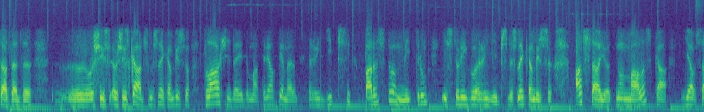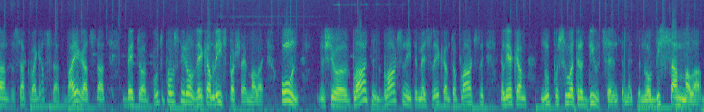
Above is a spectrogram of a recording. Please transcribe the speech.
tātad. Uz šīs, šīs kārtas mēs liekam virsū plākšņu veidu materiālu, piemēram, rīģipsi, parasto mitrumu, izturīgo rīģipsi. Mēs liekam virsū, atstājot no malas, kā jau Sandra saka, vajag atstāt, vajag atstāt, bet to putu polistirolu liekam līdz pašai malai. Un šo plāksni, plāksnīti mēs liekam to plāksni, liekam nu, pusotra, divi centimetri no visām malām.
